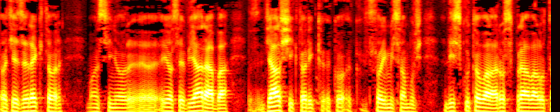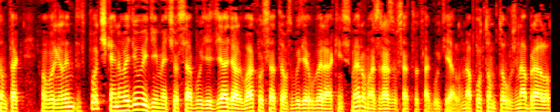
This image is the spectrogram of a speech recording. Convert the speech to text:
otec rektor, monsignor e, Jozef Jaraba, ďalší, ktorý, ktorými som už diskutoval a rozprával o tom, tak hovoril len počkaj, no veď uvidíme, čo sa bude diať, alebo ako sa to bude uberať, akým smerom a zrazu sa to tak udialo. No a potom to už nabralo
